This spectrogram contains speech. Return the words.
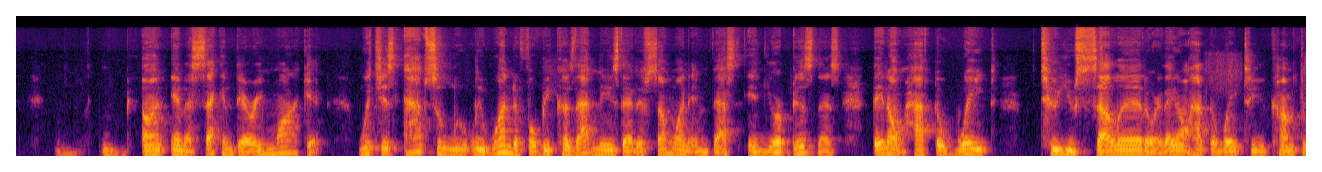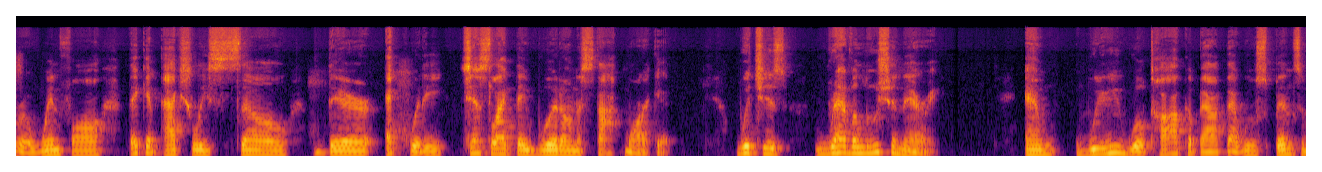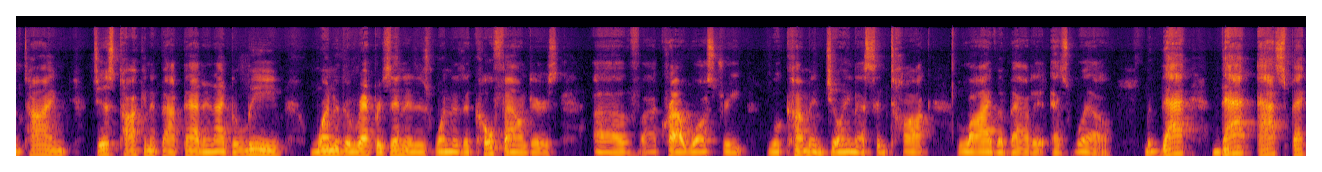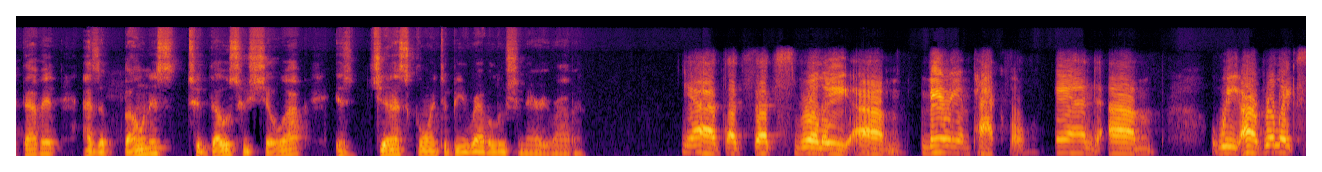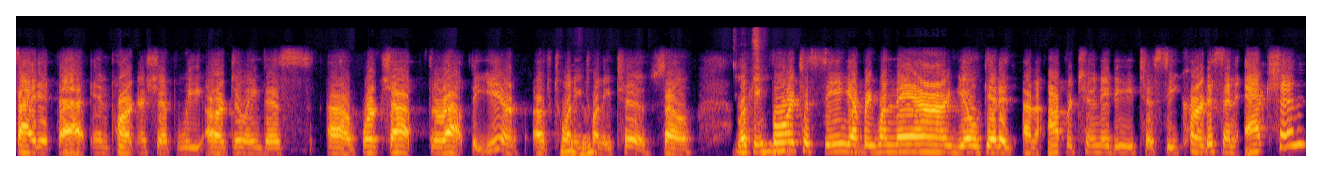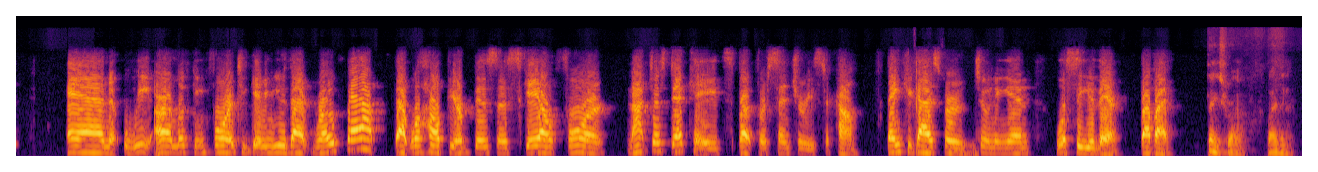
on in a secondary market which is absolutely wonderful because that means that if someone invests in your business, they don't have to wait till you sell it or they don't have to wait till you come through a windfall. They can actually sell their equity just like they would on a stock market, which is revolutionary. And we will talk about that. We'll spend some time just talking about that. And I believe one of the representatives, one of the co founders of uh, Crowd Wall Street, will come and join us and talk live about it as well. But that that aspect of it as a bonus to those who show up is just going to be revolutionary, Robin. Yeah, that's that's really um, very impactful, and um, we are really excited that in partnership we are doing this uh, workshop throughout the year of 2022 mm-hmm. so looking Absolutely. forward to seeing everyone there. You'll get a, an opportunity to see curtis in action. And we are looking forward to giving you that roadmap that will help your business scale for not just decades but for centuries to come. Thank you guys for tuning in. We'll see you there. Bye bye thanks rob bye now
